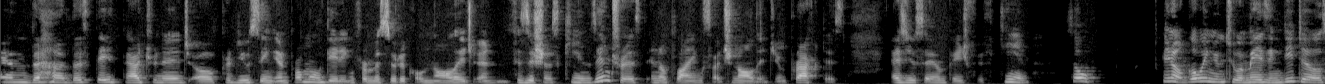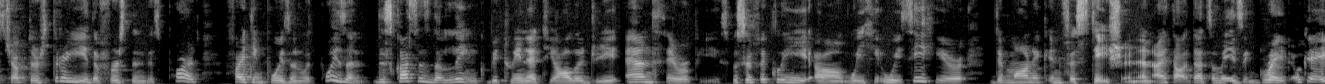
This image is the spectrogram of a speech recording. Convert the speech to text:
and uh, the state patronage of producing and promulgating pharmaceutical knowledge and physicians' keen interest in applying such knowledge in practice, as you say on page 15. So, you know, going into amazing details, chapter 3, the first in this part, Fighting Poison with Poison discusses the link between etiology and therapy. Specifically, uh, we, we see here demonic infestation. And I thought that's amazing. Great. Okay.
